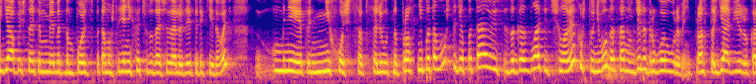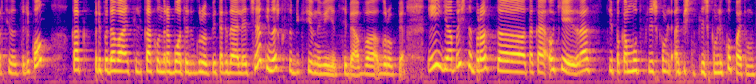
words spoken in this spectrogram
я обычно этим методом пользуюсь, потому что я не хочу туда-сюда людей перекидывать. Мне это не хочется абсолютно. Просто не потому, что я пытаюсь загазлатить человека, что у него на самом деле другой уровень. Просто я вижу картину целиком, как преподаватель, как он работает в группе и так далее. Человек немножко субъективно видит себя в группе. И я обычно просто такая, окей, раз типа кому-то слишком, обычно слишком легко, поэтому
